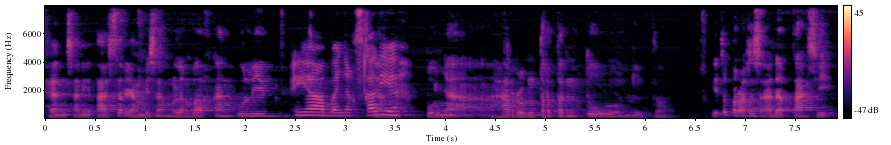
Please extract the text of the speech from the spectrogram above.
hand- sanitizer yang bisa melembabkan kulit, Iya, banyak sekali ya. punya harum tertentu gitu. Itu proses adaptasi.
